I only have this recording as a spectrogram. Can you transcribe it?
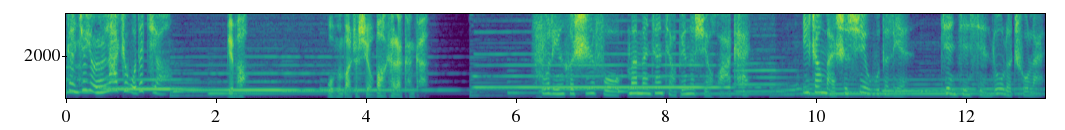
感觉有人拉着我的脚。别怕，我们把这雪挖开来看看。茯苓和师傅慢慢将脚边的雪划开，一张满是血污的脸渐渐显露了出来。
